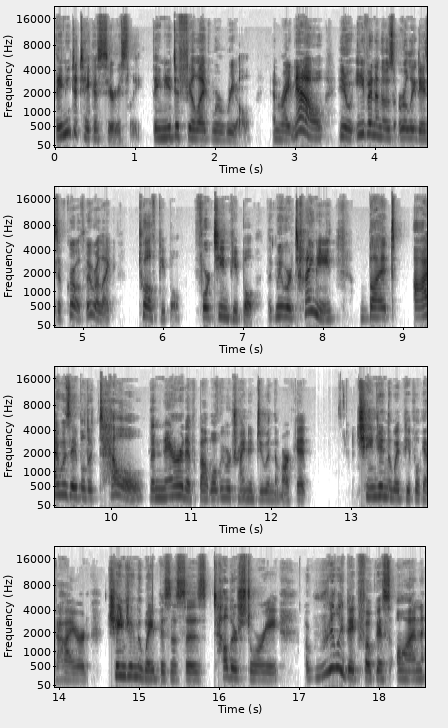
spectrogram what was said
they need to take us seriously. They need to feel like we're real. And right now, you know, even in those early days of growth, we were like 12 people, 14 people. Like we were tiny, but I was able to tell the narrative about what we were trying to do in the market changing the way people get hired, changing the way businesses tell their story, a really big focus on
